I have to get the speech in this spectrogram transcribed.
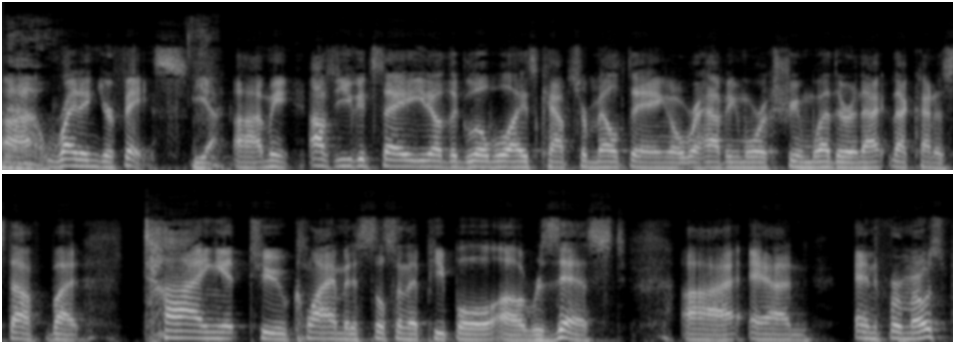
uh, right in your face. Yeah. Uh, I mean, obviously, you could say, you know, the global ice caps are melting or we're having more extreme weather and that, that kind of stuff. But tying it to climate is still something that people uh, resist. Uh, and and for most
